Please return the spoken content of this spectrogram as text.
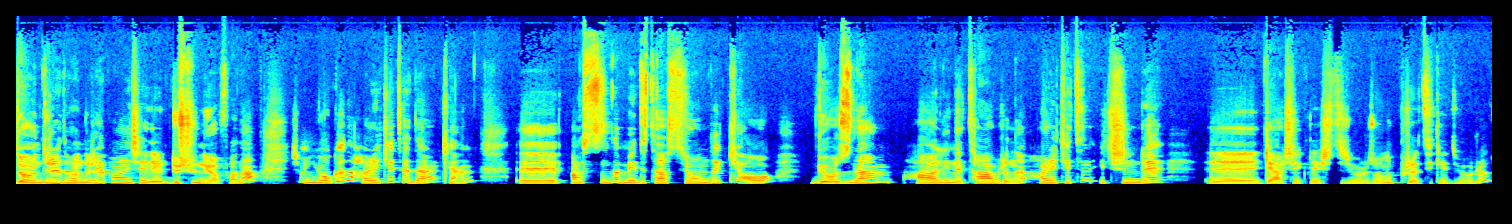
döndüre döndüre hep aynı şeyleri düşünüyor falan. Şimdi yogada hareket ederken, eee, aslında meditasyondaki o gözlem hâlini, tavrını hareketin içinde, eee, gerçekleştiriyoruz. Onu pratik ediyoruz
